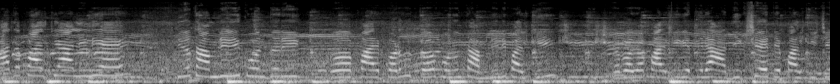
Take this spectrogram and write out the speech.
आता पालखी आलेली आहे. तिथं थांबलेली कोणतरी. पाय पडत होतं म्हणून थांबलेली पालखी. तर बघा पालखी घेतलेली अधीक्ष आहे ते पालखीचे.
